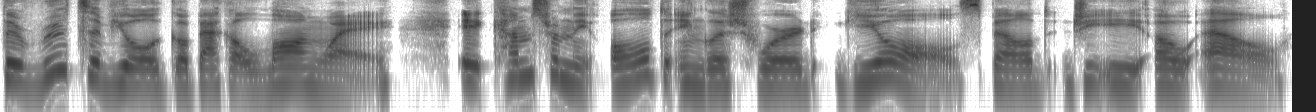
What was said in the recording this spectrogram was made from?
The roots of Yule go back a long way. It comes from the Old English word Geol, spelled G E O L,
